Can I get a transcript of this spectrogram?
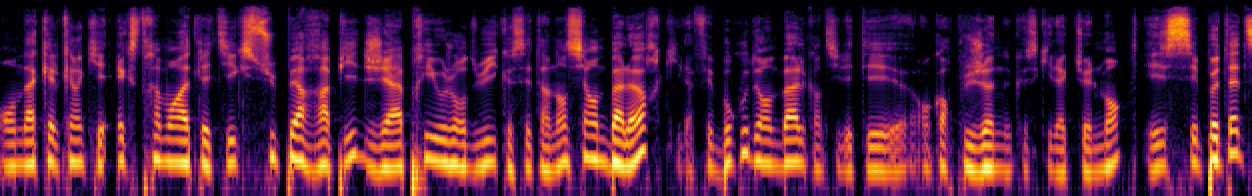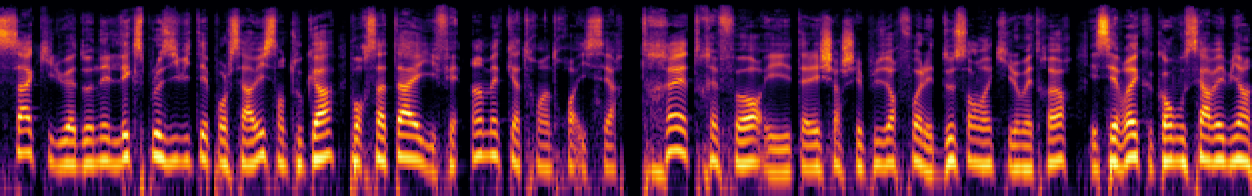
on a quelqu'un qui est extrêmement athlétique, super rapide. J'ai appris aujourd'hui que c'est un ancien handballeur, qu'il a fait beaucoup de handball quand il était euh, encore plus jeune que ce qu'il est actuellement. Et c'est peut-être ça qui lui a donné l'explosivité pour le service. En tout cas, pour sa taille, il fait 1m83, il sert très très fort et il est allé chercher plusieurs fois les 220 km/h. Et c'est vrai que quand vous servez bien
